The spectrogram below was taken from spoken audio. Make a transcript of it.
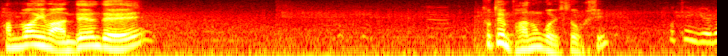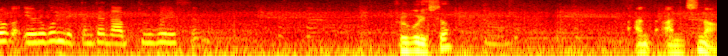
한 방이면 안 되는데. 토템 봐놓은 거 있어 혹시? 호텔 여러 가- 여러 군데 있던데 나 불굴 있음. 불굴 있어? 안, 안 치나?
